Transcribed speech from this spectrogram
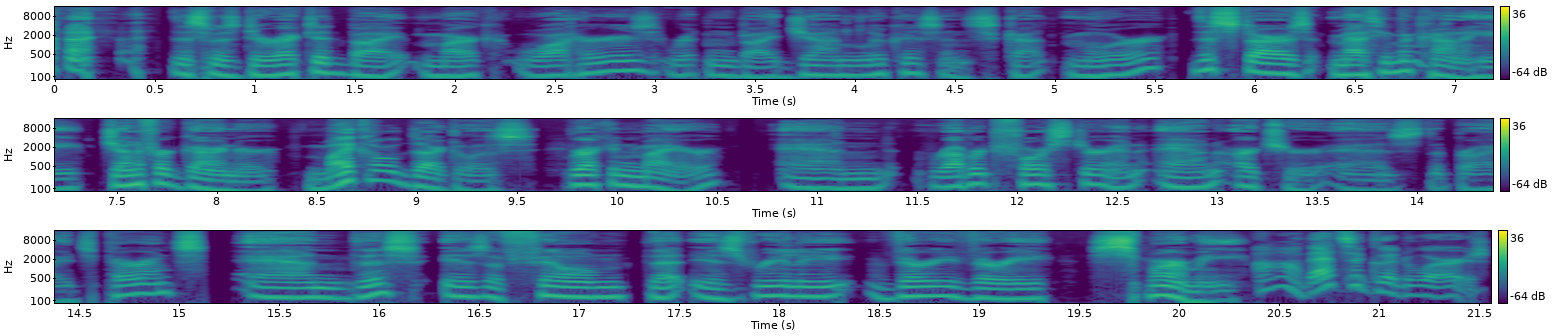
this was directed by Mark Waters, written by John Lucas and Scott Moore. This stars Matthew McConaughey, Jennifer Garner, Michael Douglas, Breckin Meyer, and Robert Forster and Anne Archer as the bride's parents. And this is a film that is really very, very smarmy. Ah, that's a good word.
